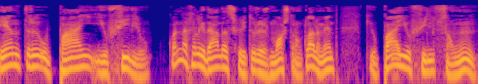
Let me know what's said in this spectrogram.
entre o Pai e o Filho, quando na realidade as Escrituras mostram claramente que o Pai e o Filho são um.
